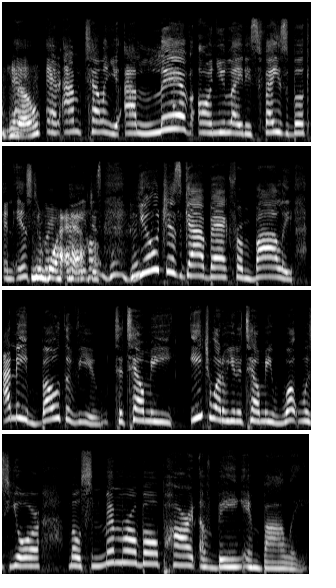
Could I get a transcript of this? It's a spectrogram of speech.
You and, know. And I'm telling you, I live on you ladies' Facebook and Instagram wow. pages. you just got back from Bali. I need both of you to tell me, each one of you to tell me what was your most memorable part of being in Bali.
